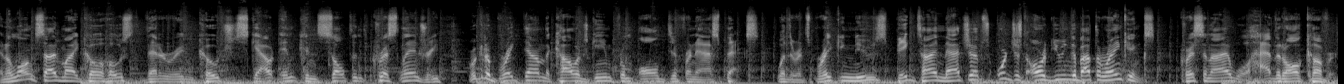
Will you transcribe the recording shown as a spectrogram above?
and alongside my co host, veteran coach, scout, and consultant Chris Landry, we're going to break down the college game from all different aspects. Whether it's breaking news, big time matchups, or just arguing about the rankings, Chris and I will have it all covered.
